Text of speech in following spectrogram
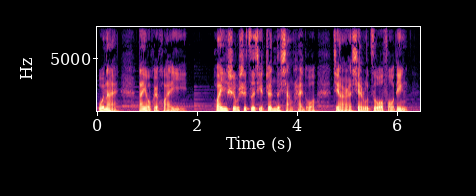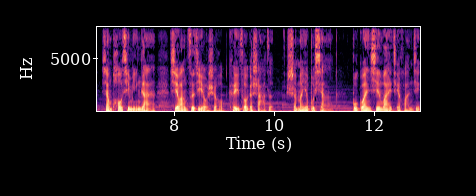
无奈，但又会怀疑，怀疑是不是自己真的想太多，进而陷入自我否定，想抛弃敏感，希望自己有时候可以做个傻子，什么也不想，不关心外界环境。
